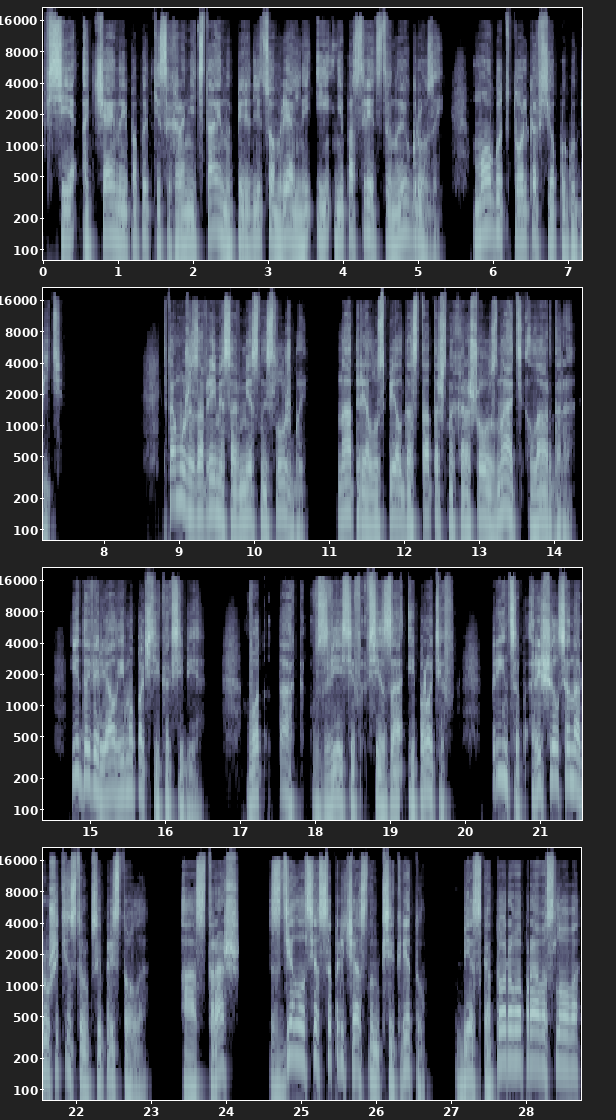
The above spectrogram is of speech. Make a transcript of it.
Все отчаянные попытки сохранить тайну перед лицом реальной и непосредственной угрозой могут только все погубить. К тому же за время совместной службы Натриал успел достаточно хорошо узнать Лардера и доверял ему почти как себе. Вот так, взвесив все «за» и «против», принцип решился нарушить инструкции престола, а страж сделался сопричастным к секрету, без которого, право слова,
